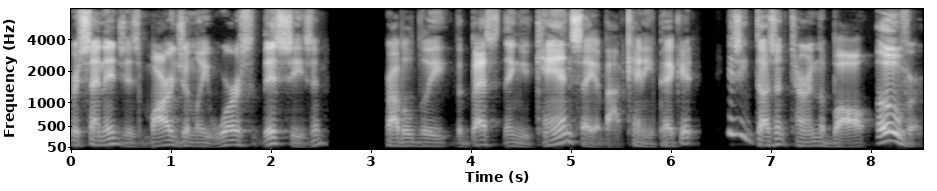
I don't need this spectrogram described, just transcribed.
percentage is marginally worse this season. Probably the best thing you can say about Kenny Pickett is he doesn't turn the ball over.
